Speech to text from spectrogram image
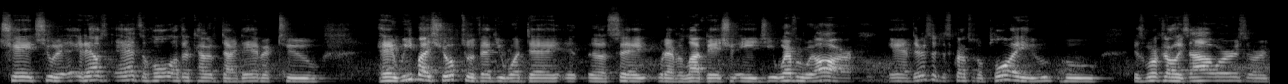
change to it. It adds- a whole other kind of dynamic to hey, we might show up to a venue one day, uh, say whatever, Live Nation, AEG, wherever we are, and there's a disgruntled employee who, who is working all these hours or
